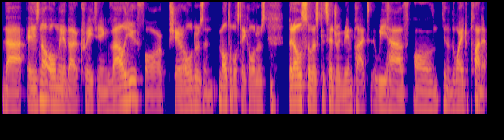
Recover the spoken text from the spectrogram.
that is not only about creating value for shareholders and multiple stakeholders, but also as considering the impact that we have on you know the wider planet.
